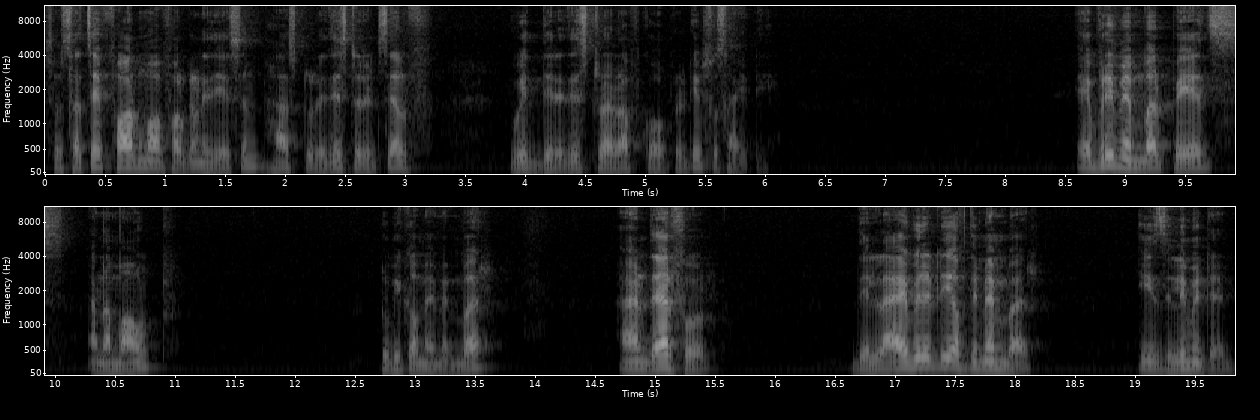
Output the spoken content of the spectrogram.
So, such a form of organization has to register itself with the registrar of cooperative society. Every member pays an amount to become a member and therefore, the liability of the member is limited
